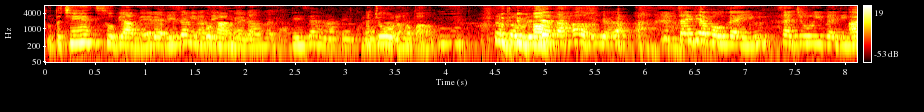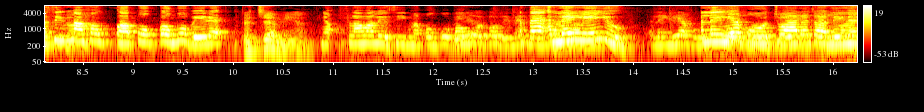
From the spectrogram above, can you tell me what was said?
သူတချင်းဆိုပြမယ်တဲ့45ပို့ခါထားမြမယ်ဲတဲ့တော့မှတ်တာ45တန်းခွအကျိုးလားဟုတ်ပါဘူးဒီချက်တော့ကြိုက်တဲ့ပုံစံယူဆက်ကြိုးကြီးပဲဒီအစီမဖုန်းပို့ပုံပို့ပေးတဲ့တစ်ချက်မြန်ည flower လေးစီမပုံပို့ပေးပုံတဲ့ပို့ပို့ပြီးမယ်အသက်အလိန်လေးယူအလိန်လေးကအလိန်လေးကပိုကြွားလဲကြွားလေးလဲ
